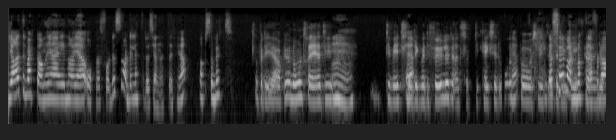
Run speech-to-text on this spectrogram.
Ja, etter hvert da når jeg, når jeg åpnet for det, så var det lettere å kjenne etter. Ja, absolutt. Fordi jeg opplever noen trær de, mm. De vet slett ja. ikke hva de føler. altså De kan ikke sette ord ja. på. Ja, før var det nok det. For da,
